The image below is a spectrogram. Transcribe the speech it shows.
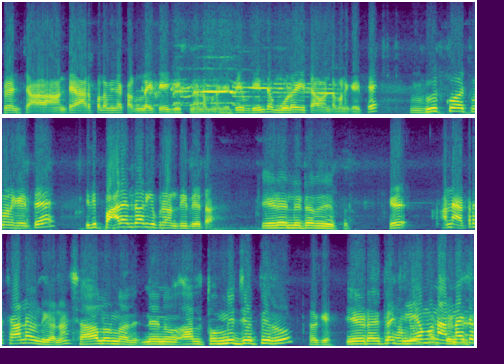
ఫ్రెండ్స్ అంటే ఆరపల మీద కడలు అయితే వేసేసిందంట మనకైతే. ఇప్పుడు ఇంత మూడో అవుతామంట మనకైతే. చూసుకోవచ్చు మనకైతే. ఇది పాలు ఎంత వరకు ఇప్పుడు అంత ఇది అయితే ఏడేడు లీటర్ చెప్పారు అన్న అట్ర చాలా ఉంది కదా? చాలా ఉన్నది. నేను వాళ్ళు తొమ్మిది చెప్పిర్రు. ఓకే. ఏడైతే ఏమన్నా అన్న అయితే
